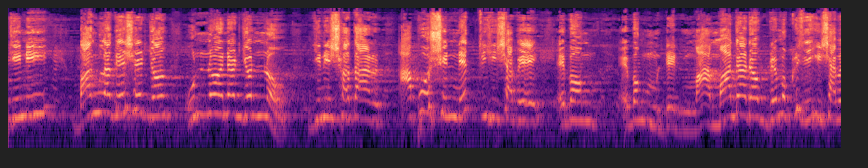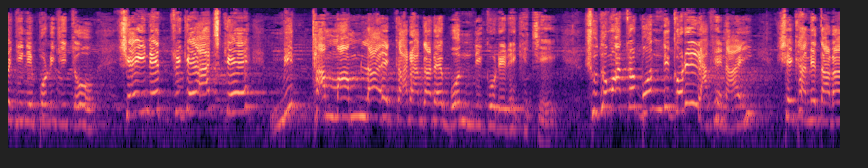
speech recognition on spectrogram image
যিনি বাংলাদেশের উন্নয়নের জন্য যিনি সদার আপসীন নেত্রী হিসাবে এবং এবং মাদার অফ ডেমোক্রেসি হিসাবে যিনি পরিচিত, সেই নেত্রীকে আজকে মিথ্যা মামলায় কারাগারে বন্দি করে রেখেছে। শুধুমাত্র বন্দি করেই রাখে নাই, সেখানে তারা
